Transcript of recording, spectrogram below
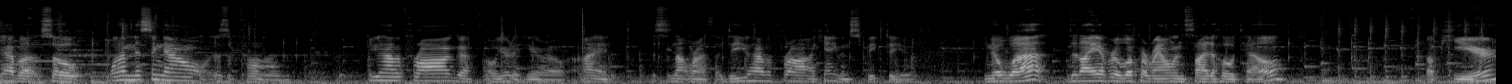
Yeah, but so what I'm missing now is a frog. Do you have a frog? Oh, you're the hero. I. This is not where I thought. Do you have a frog? I can't even speak to you. You know what? Did I ever look around inside a hotel? Up here?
